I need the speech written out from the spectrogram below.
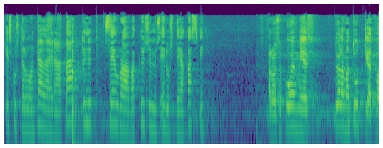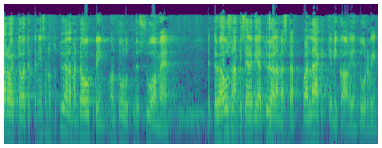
Keskustelu on tällä erää päättynyt. Seuraava kysymys, edustaja Kasvi. Arvoisa puhemies, työelämän tutkijat varoittavat, että niin sanottu työelämän doping on tullut myös Suomeen. Että yhä useampi selviää työelämästä vain lääkekemikaalien turvin.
